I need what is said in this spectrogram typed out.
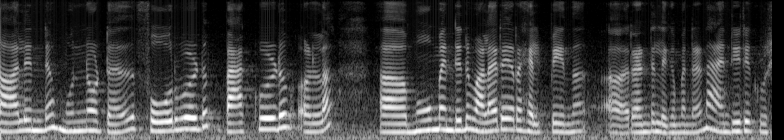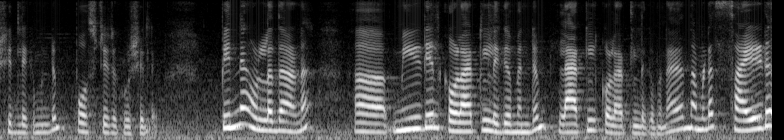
കാലിന്റെ മുന്നോട്ട് അതായത് ഫോർവേഡും ബാക്ക്വേഡും ഉള്ള മൂവ്മെന്റിന് വളരെയേറെ ഹെൽപ്പ് ചെയ്യുന്ന രണ്ട് ലിഗമെന്റാണ് ആന്റീരിയർ ക്രൂഷിയേറ്റ് ലിഗമെന്റും പോസ്റ്റീരിയർ ലിഗമെന്റും പിന്നെ ഉള്ളതാണ് മീഡിയൽ കൊളാറ്റൽ ലിഗമെന്റും ലാറ്റൽ കൊളാറ്റൽ ലിഗമെന്റും അതായത് നമ്മുടെ സൈഡ്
